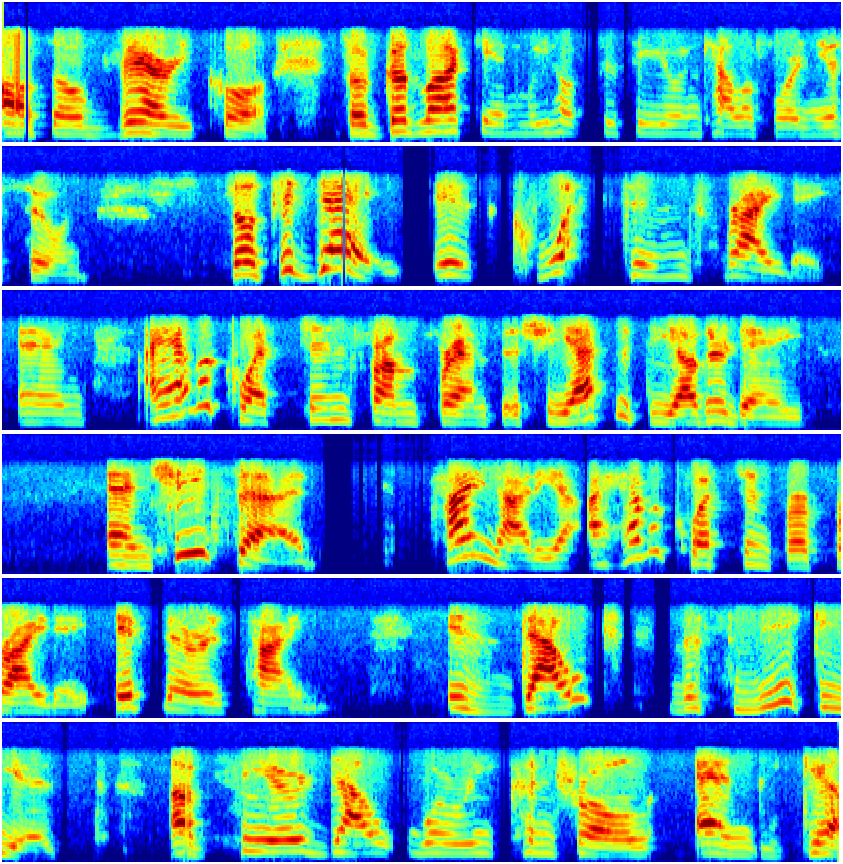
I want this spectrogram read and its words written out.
also very cool. So good luck, and we hope to see you in California soon. So today is Questions Friday, and I have a question from Frances. She asked it the other day, and she said, Hi, Nadia. I have a question for Friday, if there is time. Is doubt the sneakiest of fear, doubt, worry, control, and guilt?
